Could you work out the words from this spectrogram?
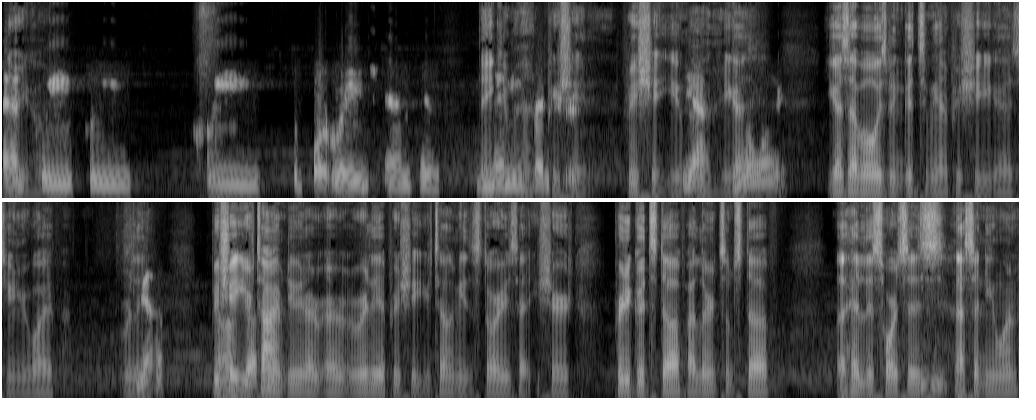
And please, please, please support Rage and his Thank many you, man. ventures. Appreciate it. Appreciate you, Yeah, man. You guys, no worries. you guys have always been good to me. I appreciate you guys, you and your wife. Really Yeah, appreciate your time, dude. I, I really appreciate you telling me the stories that you shared. Pretty good stuff. I learned some stuff. Uh, headless horses. Mm-hmm. That's a new one.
